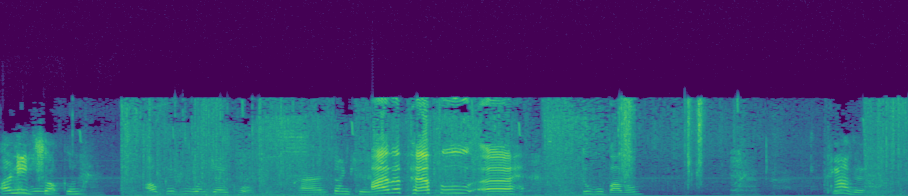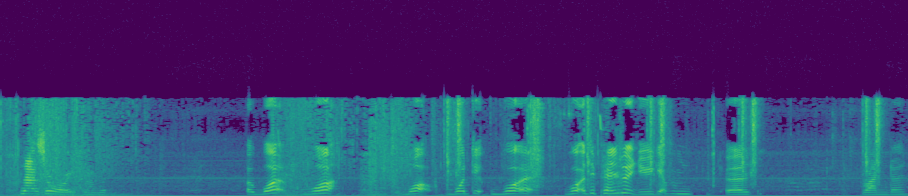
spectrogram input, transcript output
I need Oh. shotgun. I'll give you one, Jacob. Okay. Thank you. I have a purple uh double barrel. Can I have it? No, it's alright, can have it. Uh, what what what what di- what what depends what you get from uh Brandon.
